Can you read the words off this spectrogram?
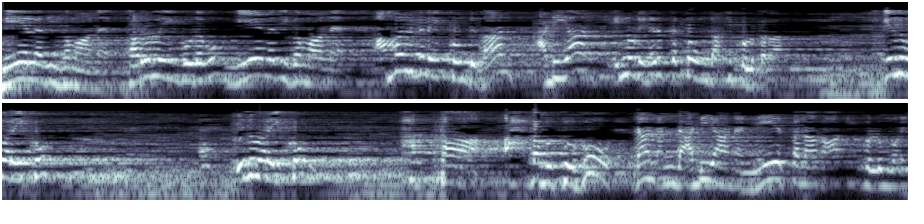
மேலதிகமான கருளை கூடவும் மேலதிகமான அமல்களை கொண்டுதான் அடியான் என்னுடைய நெருக்கத்தை உண்டாக்கி கொடுக்கிறார் இதுவரைக்கும் இதுவரைக்கும் நான் அந்த அடியான நேசனாக ஆக்கிக் கொள்ளும் முறை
